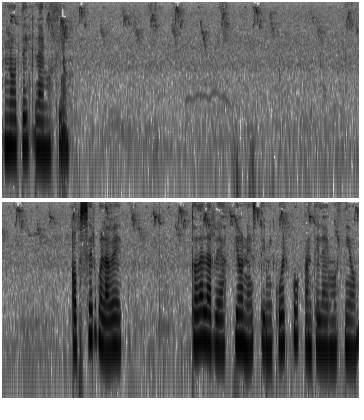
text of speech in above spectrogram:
note la emoción. Observo a la vez todas las reacciones de mi cuerpo ante la emoción.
